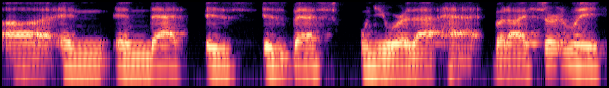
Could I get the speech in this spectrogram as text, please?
uh, and and that is is best when you wear that hat. But I certainly,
